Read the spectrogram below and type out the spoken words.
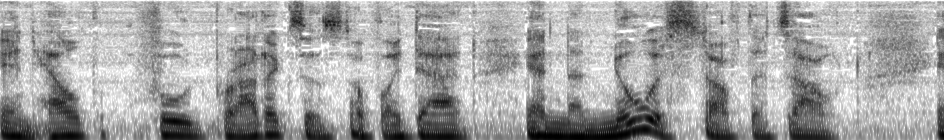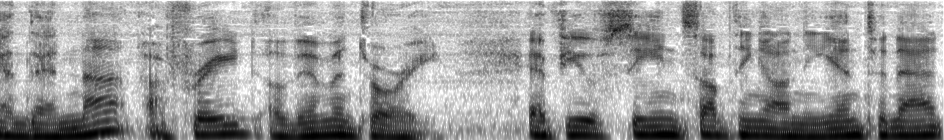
in health food products and stuff like that, and the newest stuff that's out. And they're not afraid of inventory. If you've seen something on the internet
